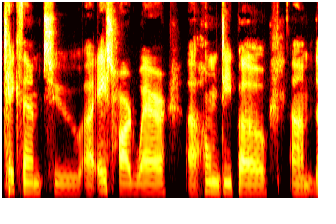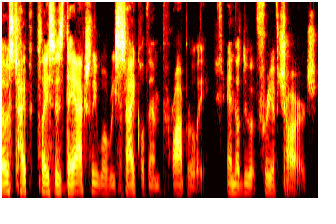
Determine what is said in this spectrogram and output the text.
Take them to uh, Ace Hardware, uh, Home Depot, um, those type of places. They actually will recycle them properly, and they'll do it free of charge.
